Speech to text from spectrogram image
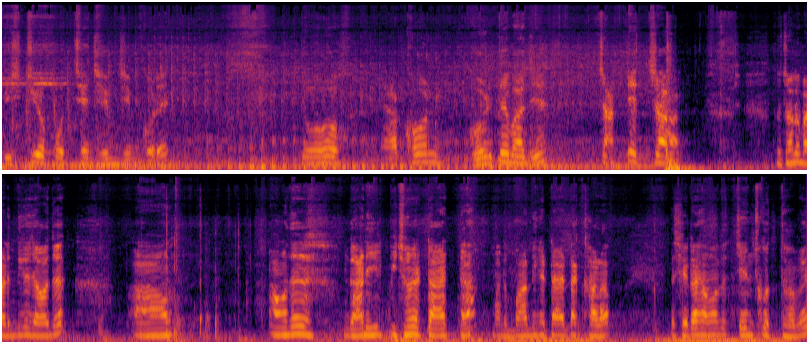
বৃষ্টিও পড়ছে ঝিমঝিম করে। তো এখন ঘড়িতে বাজে চারটে চার। তো চলো বাড়ির দিকে যাওয়া যাক। আর আমাদের গাড়ির পিছনের টায়ারটা মানে বাঁ দিকের টায়ারটা খারাপ তো সেটা আমাদের চেঞ্জ করতে হবে।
